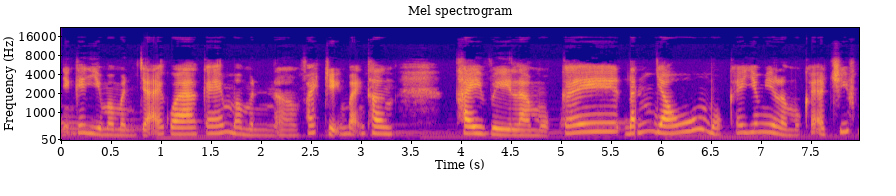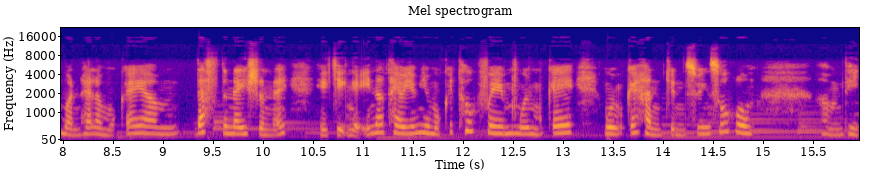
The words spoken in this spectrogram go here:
những cái gì mà mình trải qua cái mà mình uh, phát triển bản thân. Thay vì là một cái đánh dấu một cái giống như là một cái achievement hay là một cái um, destination ấy thì chị nghĩ nó theo giống như một cái thước phim nguyên một cái nguyên một cái hành trình xuyên suốt luôn. Um, thì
